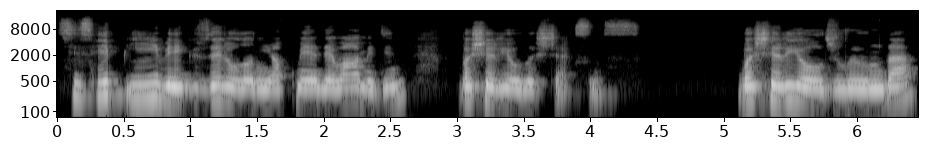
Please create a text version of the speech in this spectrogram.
Siz hep iyi ve güzel olanı yapmaya devam edin. Başarıya ulaşacaksınız. Başarı yolculuğunda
